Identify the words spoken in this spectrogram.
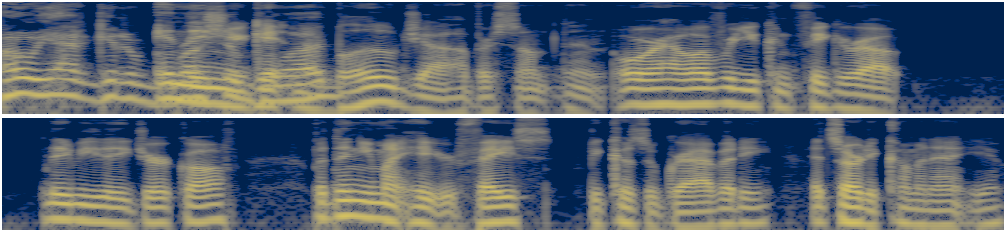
Oh yeah, get a and then you're getting blood. a blow job or something or however you can figure out maybe they jerk off but then you might hit your face because of gravity it's already coming at you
